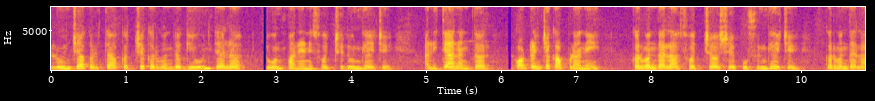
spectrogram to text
लोणच्याकरिता कच्चे करवंद घेऊन त्याला दोन पाण्याने स्वच्छ धुवून घ्यायचे आणि त्यानंतर कॉटनच्या कापडाने करवंदाला स्वच्छ असे पुसून घ्यायचे. करवंदाला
